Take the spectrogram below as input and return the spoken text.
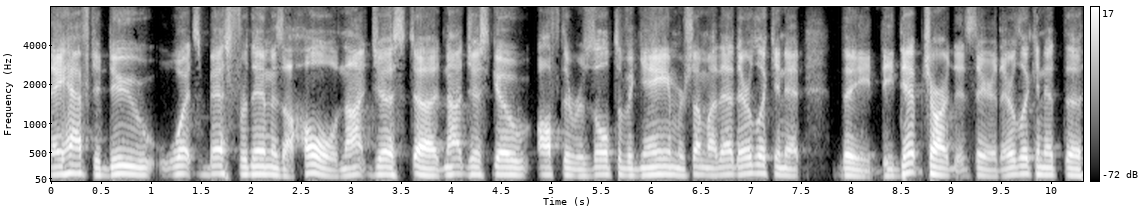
they have to do what's best for them as a whole, not just uh, not just go off the result of a game or something like that. They're looking at the the depth chart that's there. They're looking at the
